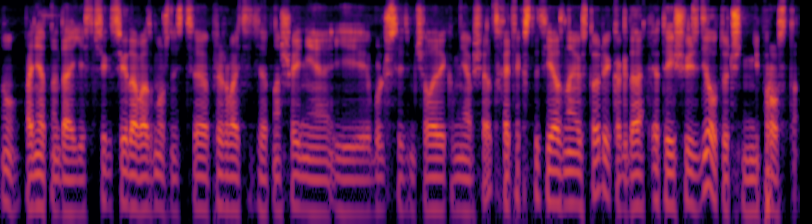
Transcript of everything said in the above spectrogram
ну, понятно, да, есть всегда возможность э, прервать эти отношения и больше с этим человеком не общаться. Хотя, кстати, я знаю истории, когда это еще и сделать очень непросто.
